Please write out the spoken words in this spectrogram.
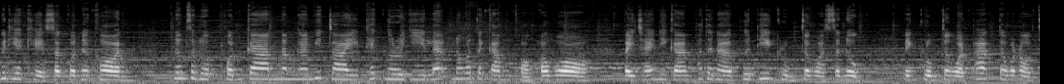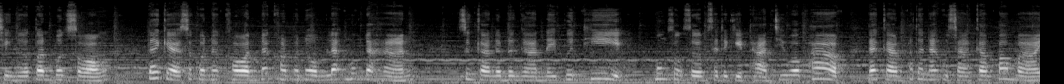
วิทยาเขตสกลนคร นำสรุปผลการนำงานวิจัย เทคโนโลยี และนวัตกรรมของอวไปใช้ในการพัฒนาพื้นที่กลุ่มจังหวัดสนุก เป็นกลุ่มจังหวัดภาคตะวันออกเฉียงเหนือตอนบน 2 ได้แก่สกลนคร นครพนม และมุกดาหาร ซึ่งการดำเนินงานในพื้นที่มุ่งส่งเสริมเศรษฐกิจฐานชีวภาพ และการพัฒนาอุตสาหกรรมเป้าหมาย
